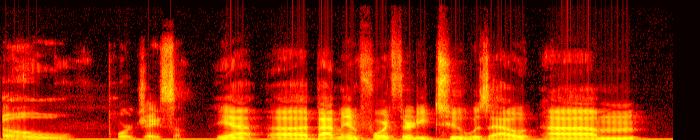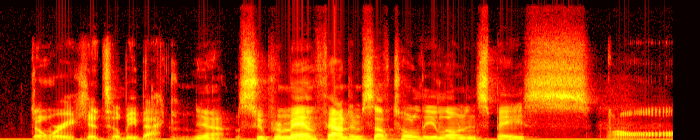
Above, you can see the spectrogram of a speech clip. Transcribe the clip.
Oh, poor Jason. Yeah. Uh, Batman 432 was out. Um, Don't worry, kids. He'll be back. yeah. Superman found himself totally alone in space. Aw.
